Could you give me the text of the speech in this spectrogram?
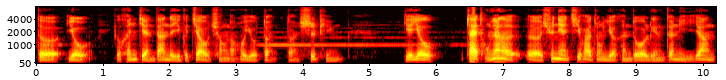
的有有很简单的一个教程，然后有短短视频，也有。在同样的呃训练计划中，有很多人跟你一样，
